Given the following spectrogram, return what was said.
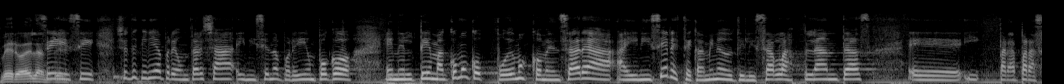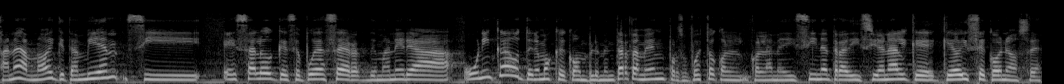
Vero, adelante. Sí, sí. Yo te quería preguntar ya, iniciando por ahí un poco en el tema, ¿cómo podemos comenzar a, iniciar este camino de utilizar las plantas eh, y para, para sanar, ¿no? Y que también si es algo que se puede hacer de manera única o tenemos que complementar también, por supuesto, con, la medicina tradicional que hoy se conoce.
